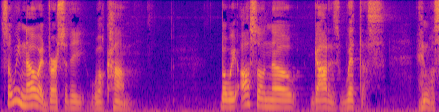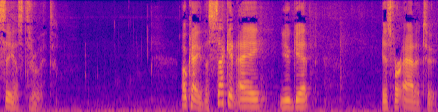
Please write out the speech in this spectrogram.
So we know adversity will come, but we also know God is with us and will see us through it. Okay, the second A you get is for attitude.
